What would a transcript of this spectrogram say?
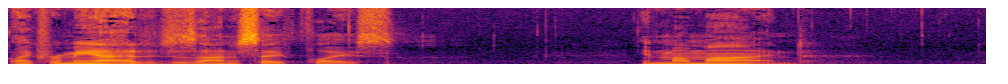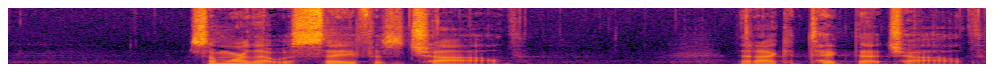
like for me I had to design a safe place in my mind somewhere that was safe as a child that I could take that child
